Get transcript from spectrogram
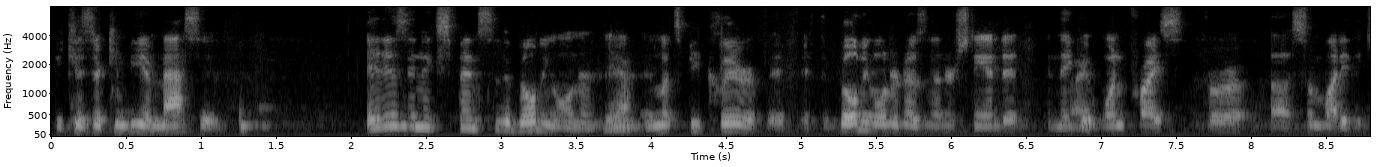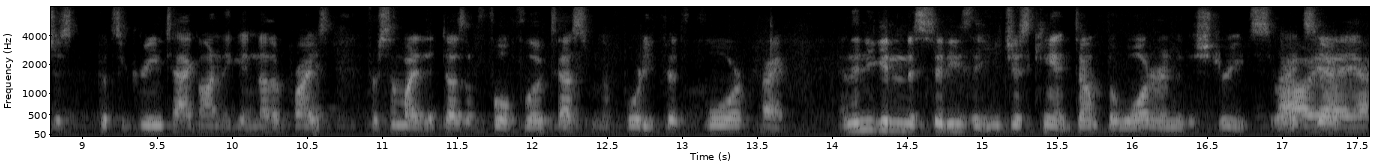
because there can be a massive. It is an expense to the building owner, Yeah. and, and let's be clear: if, if, if the building owner doesn't understand it, and they Right. get one price for uh, somebody that just puts a green tag on, it, they get another price for somebody that does a full flow test from the 45th floor, Right. And then you get into cities that you just can't dump the water into the streets, right? Oh so, yeah, yeah.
